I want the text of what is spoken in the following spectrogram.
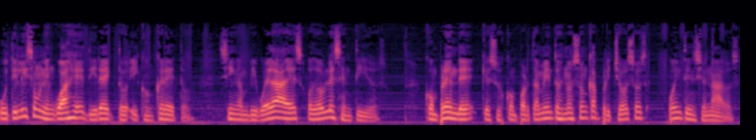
Utiliza un lenguaje directo y concreto, sin ambigüedades o dobles sentidos. Comprende que sus comportamientos no son caprichosos o intencionados,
